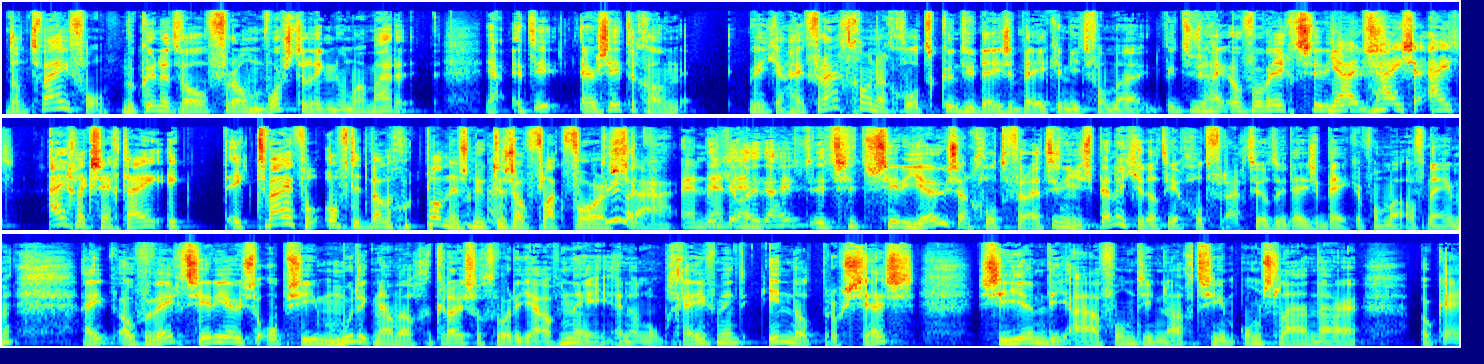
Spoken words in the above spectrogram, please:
dan twijfel? We kunnen het wel vroom worsteling noemen, maar ja, het, er zitten gewoon... Weet je, hij vraagt gewoon aan God: kunt u deze beker niet van me? Dus hij overweegt serieus. Ja, dus hij, hij, eigenlijk zegt hij, ik, ik twijfel of dit wel een goed plan is, nu ik er zo vlak voor Tuurlijk. sta. En, en, je, en- hij het zit serieus aan God te vragen. Het is niet een spelletje dat hij aan God vraagt: wilt u deze beker van me afnemen? Hij overweegt serieus de optie: moet ik nou wel gekruisigd worden, ja of nee? En dan op een gegeven moment in dat proces zie je hem die avond, die nacht, zie je hem omslaan naar: oké,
